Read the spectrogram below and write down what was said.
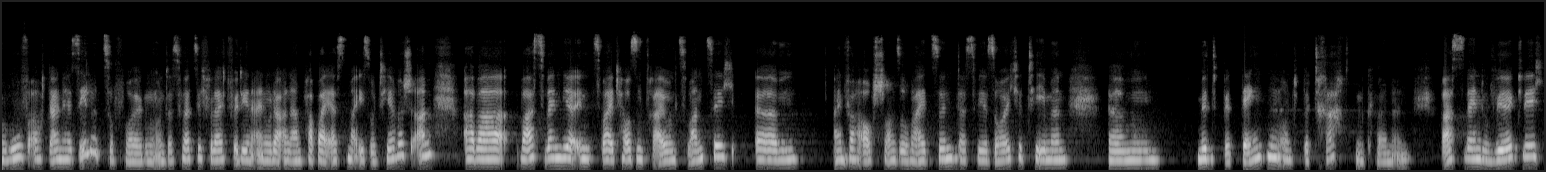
Ruf auch deiner Seele zu folgen. Und das hört sich vielleicht für den einen oder anderen Papa erstmal esoterisch an. Aber was, wenn wir in 2023 ähm, einfach auch schon so weit sind, dass wir solche Themen ähm, mit bedenken und betrachten können? Was, wenn du wirklich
